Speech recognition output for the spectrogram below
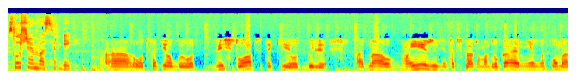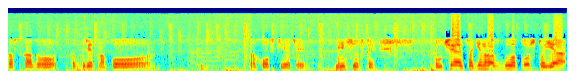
Слушаем вас, Сергей. А, вот хотел бы, вот две ситуации такие вот были. Одна в моей жизни, так скажем, а другая мне знакомая рассказывала вот, конкретно по страховке этой медицинской. Получается, один раз было то, что я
